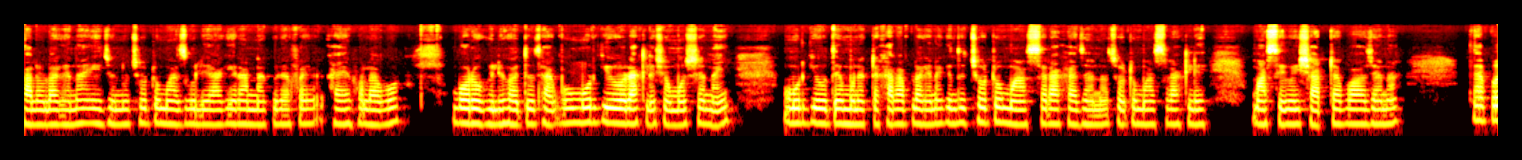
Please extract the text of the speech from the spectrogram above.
ভালো লাগে না। এই জন্য ছোটো মাছগুলি আগে রান্না করে খাইয়ে ফেলাবো। বড়গুলি হয়তো থাকব। মুরগিও রাখলে সমস্যা নাই। মুরগিও তেমন একটা খারাপ লাগে না। কিন্তু ছোট মাছ রাখা যায় না। ছোট মাছ রাখলে মাছের ওই স্বাদটা পাওয়া যায় না। তারপর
